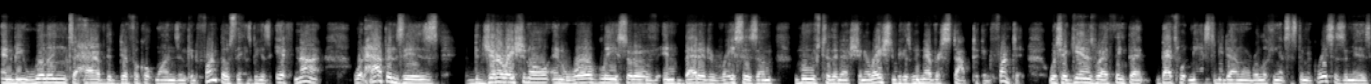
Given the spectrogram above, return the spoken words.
and be willing to have the difficult ones and confront those things. Because if not, what happens is the generational and worldly sort of embedded racism moves to the next generation because we never stop to confront it which again is what i think that that's what needs to be done when we're looking at systemic racism is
